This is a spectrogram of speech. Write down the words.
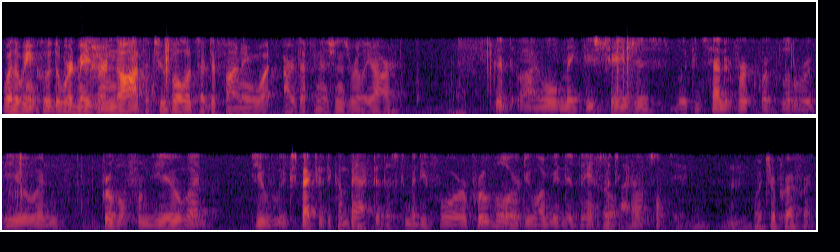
whether we include the word major or not, the two bullets are defining what our definitions really are. good, I will make these changes, we can send it for a quick little review and approval from you. Uh, do you expect it to come back to this committee for approval, or do you want me to advance it to council? What's your preference?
